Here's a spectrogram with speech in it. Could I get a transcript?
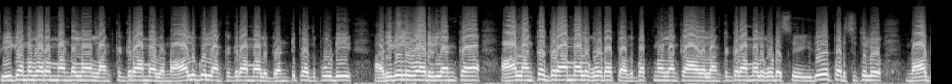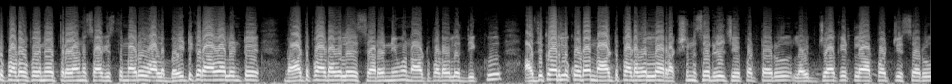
పీగన్నవరం మండలం లంక గ్రామాలు నాలుగు లంక గ్రామాలు గంటి పెదపూడి అరిగెలవారి లంక ఆ లంక గ్రామాలు కూడా పెదపట్నం లంక ఆ లంక గ్రామాలు కూడా ఇదే పరిస్థితిలో నాటు పడవపైనే ప్రయాణం సాగిస్తున్నారు. వాళ్ళు బయటికి రావాలి ఎందుకంటే నాటు పడవలే శరణ్యము నాటు పడవలే దిక్కు. అధికారులు కూడా నాటు పడవల్లో రక్షణ చర్యలు చేపట్టారు. లైఫ్ జాకెట్లు ఏర్పాటు చేశారు.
